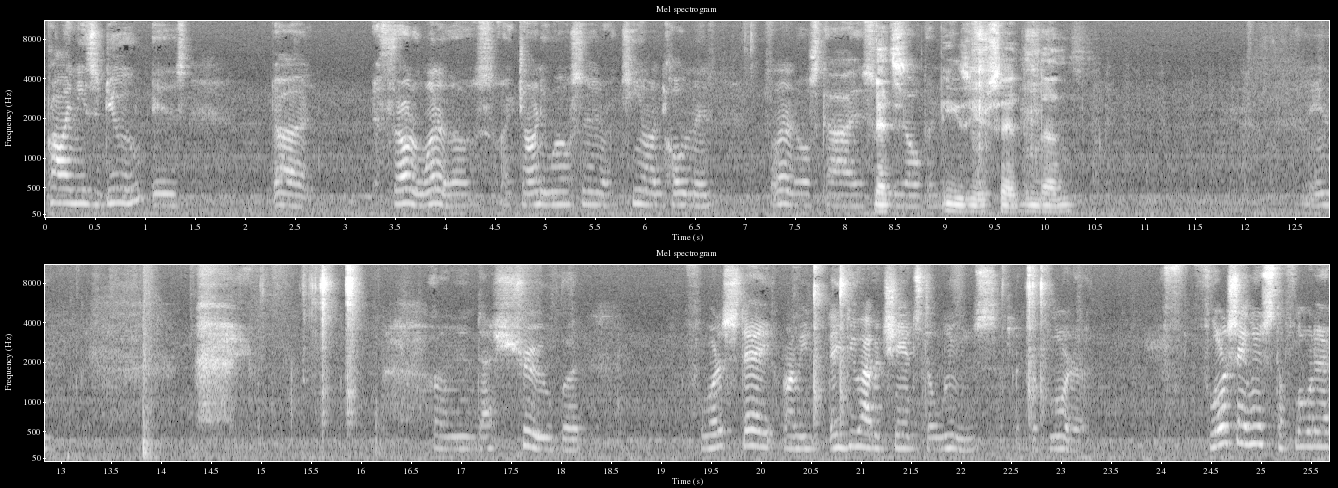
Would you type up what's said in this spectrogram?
probably needs to do is uh, throw to one of those, like Johnny Wilson or Keon Coleman. One of those guys That's be open. easier said than done. I mean, I mean that's true, but Florida State, I mean, they do have a chance to lose to Florida. If Florida State loses to Florida,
